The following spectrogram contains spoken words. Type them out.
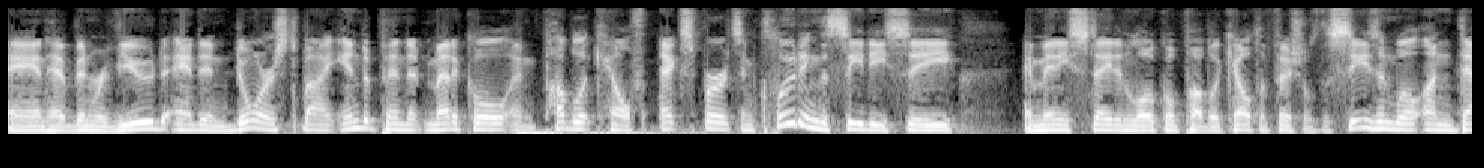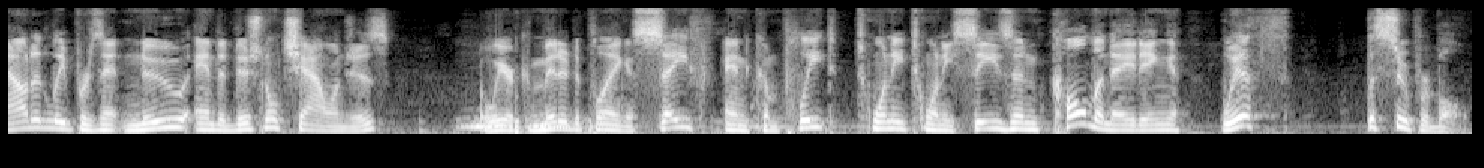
and have been reviewed and endorsed by independent medical and public health experts, including the CDC and many state and local public health officials. The season will undoubtedly present new and additional challenges. but We are committed to playing a safe and complete 2020 season, culminating with the Super Bowl.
